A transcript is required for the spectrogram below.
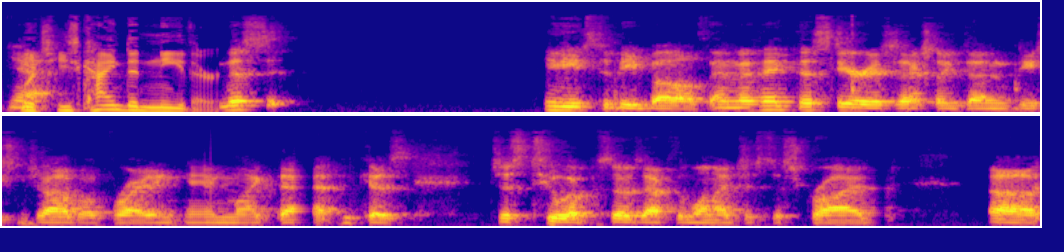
Yeah. which he's kind of neither. this he needs to be both, and I think this series has actually done a decent job of writing him like that because just two episodes after the one I just described, uh,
